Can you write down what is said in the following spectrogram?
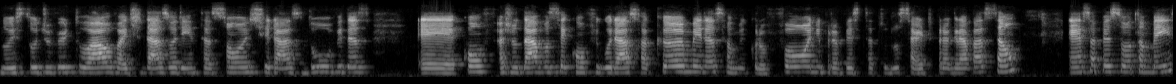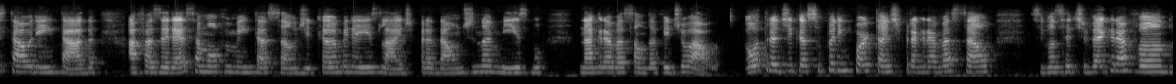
no estúdio virtual, vai te dar as orientações, tirar as dúvidas, é, ajudar você a configurar a sua câmera, seu microfone, para ver se está tudo certo para gravação essa pessoa também está orientada a fazer essa movimentação de câmera e slide para dar um dinamismo na gravação da videoaula. Outra dica super importante para gravação, se você estiver gravando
